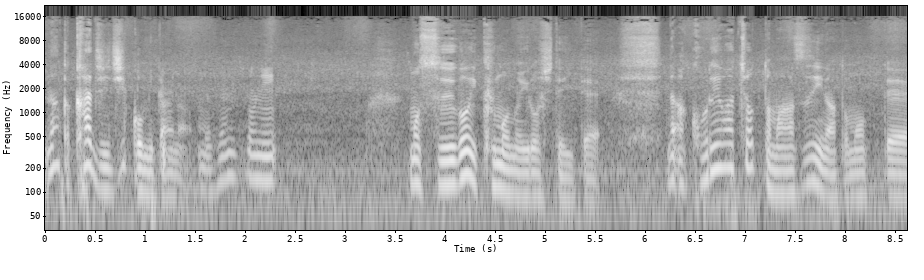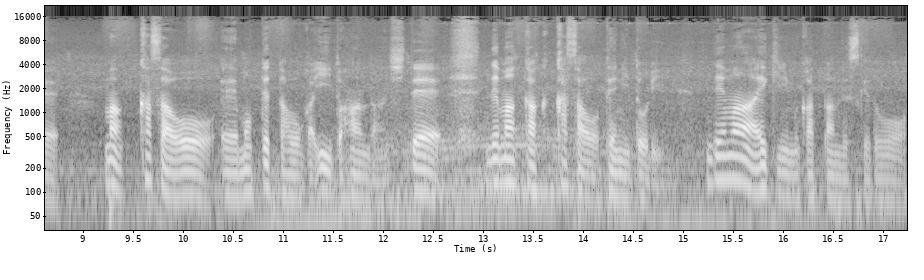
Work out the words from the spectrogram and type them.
なんか火事事故みたいな。もう本当に。もうすごい雲の色していて。あこれはちょっとまずいなと思って。まあ、傘を、えー、持ってった方がいいと判断して。で、まあ、傘を手に取り。で、まあ、駅に向かったんですけど。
